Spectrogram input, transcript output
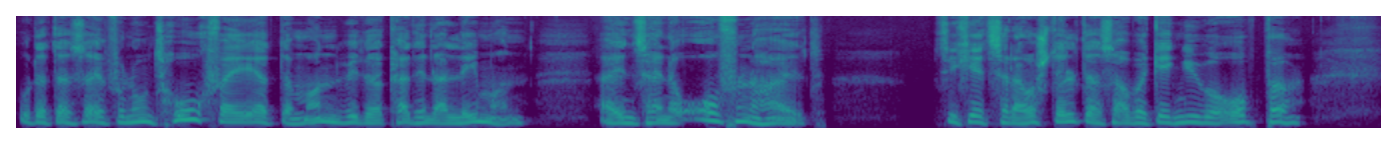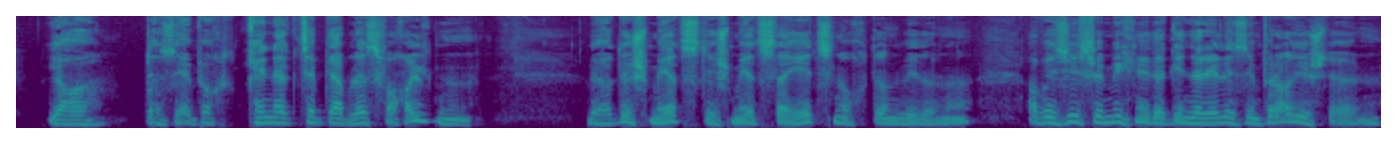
Oder dass ein von uns hochverehrter Mann wie der Kardinal Lehmann in seiner Offenheit sich jetzt herausstellt, dass aber gegenüber Opfer, ja, das ist einfach kein akzeptables Verhalten. Ja, das schmerzt, das schmerzt da jetzt noch dann wieder. Ne? Aber es ist für mich nicht ein generelles Infragestellen.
